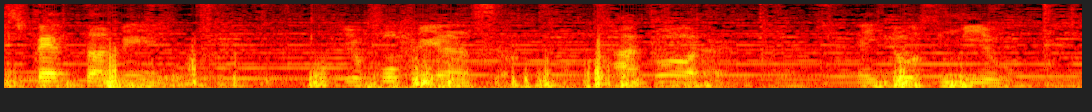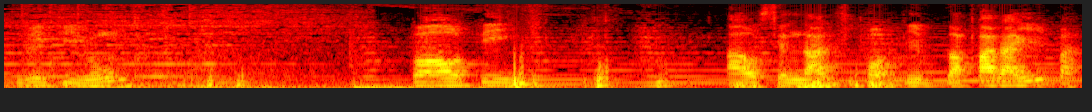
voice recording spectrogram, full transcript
Espero também o Confiança agora em 2021 volte ao cenário esportivo da Paraíba,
